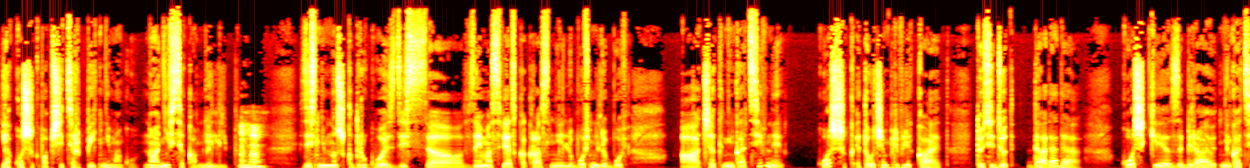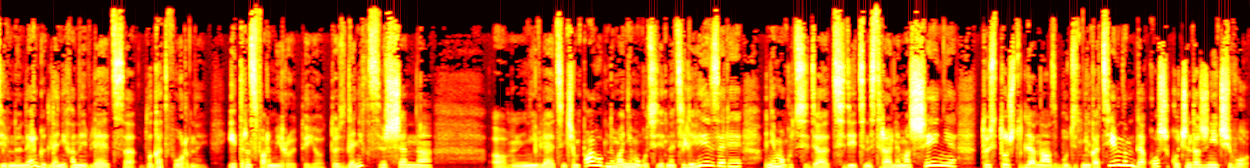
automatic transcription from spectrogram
Я кошек вообще терпеть не могу, но они все ко мне липнут. Угу. Здесь немножко другое. Здесь э, взаимосвязь как раз не любовь, не любовь, а человек негативный, кошек это очень привлекает. То есть идет, да-да-да, кошки забирают негативную энергию, для них она является благотворной и трансформируют ее. То есть для них совершенно э, не является ничем пагубным, они могут сидеть на телевизоре, они могут сидеть, сидеть на стиральной машине, то есть то, что для нас будет негативным, для кошек очень даже ничего.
